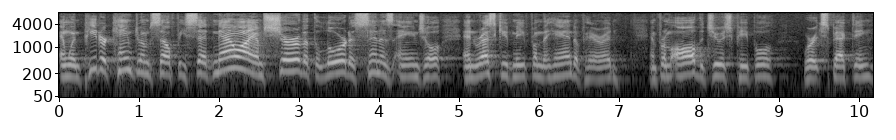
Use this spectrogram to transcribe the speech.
And when Peter came to himself, he said, Now I am sure that the Lord has sent his angel and rescued me from the hand of Herod and from all the Jewish people were expecting.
